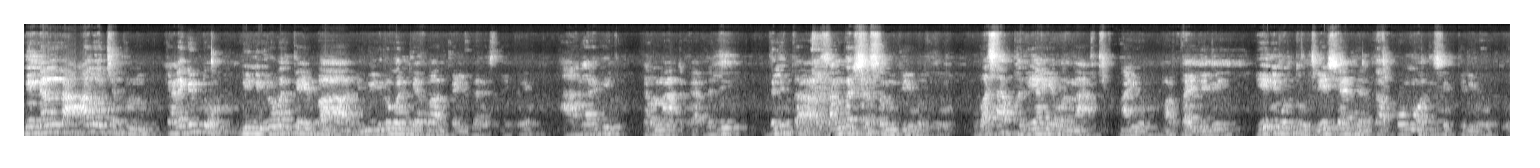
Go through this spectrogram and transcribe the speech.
ನೀನೆಲ್ಲ ಆಲೋಚನೆಯನ್ನು ಕೆಳಗಿಟ್ಟು, ನೀನು ಇರುವಂತೆ ಬಾ, ನೀನು ಇರುವಂತೆ ಬಾ ಅಂತ ಹೇಳಿದ್ದಾರೆ ಸ್ನೇಹಿತರೆ. ಹಾಗಾಗಿ ಕರ್ನಾಟಕದಲ್ಲಿ ದಲಿತ ಸಂಘರ್ಷ ಸಮಿತಿ ಇವತ್ತು ಹೊಸ ಪರ್ಯಾಯವನ್ನು ನಾವು ಇವತ್ತು ಮಾಡ್ತಾ ಇದ್ದೀವಿ. ಏನಿವತ್ತು ದೇಶಾದ್ಯಂತ ಕೋಮುವಾದಿ ಶಕ್ತಿಗಳು ಇವತ್ತು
